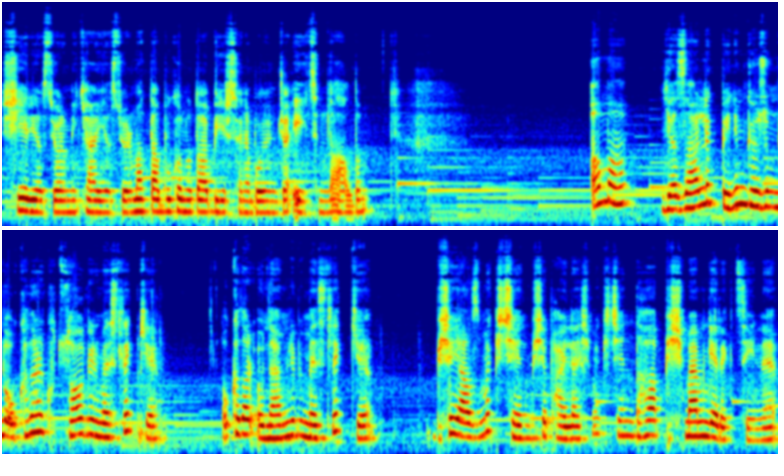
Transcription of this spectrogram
Şiir yazıyorum, hikaye yazıyorum. Hatta bu konuda bir sene boyunca eğitimde aldım. Ama yazarlık benim gözümde o kadar kutsal bir meslek ki, o kadar önemli bir meslek ki bir şey yazmak için, bir şey paylaşmak için daha pişmem gerektiğini,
